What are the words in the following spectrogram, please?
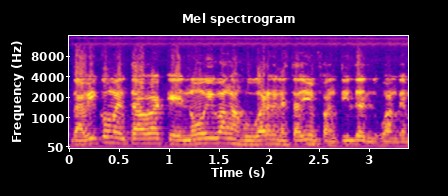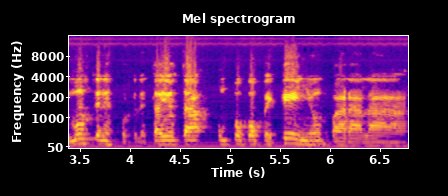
David comentaba que no iban a jugar en el estadio infantil del Juan de Móstenes porque el estadio está un poco pequeño para la,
